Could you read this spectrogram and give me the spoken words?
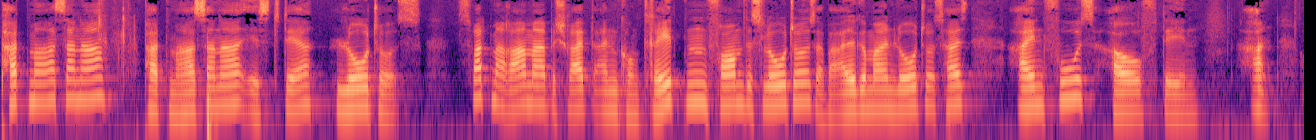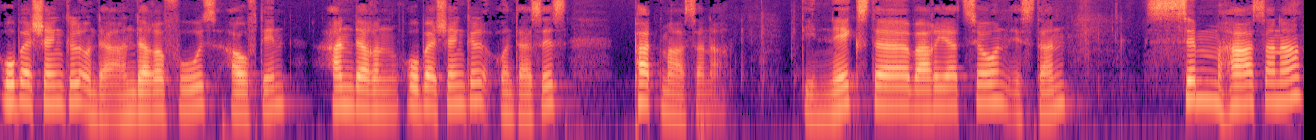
Padmasana. Padmasana ist der Lotus. Svatmarama beschreibt einen konkreten Form des Lotus, aber allgemein Lotus heißt ein Fuß auf den Oberschenkel und der andere Fuß auf den anderen Oberschenkel und das ist Padmasana. Die nächste Variation ist dann Simhasana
